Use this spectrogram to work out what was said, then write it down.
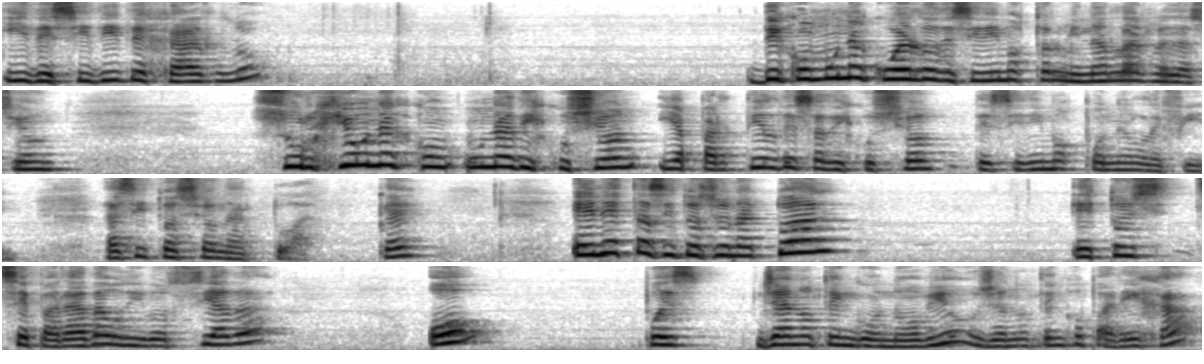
y decidí dejarlo. De común acuerdo decidimos terminar la relación. Surgió una, una discusión y a partir de esa discusión decidimos ponerle fin. La situación actual. En esta situación actual estoy separada o divorciada o pues ya no tengo novio o ya no tengo pareja.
